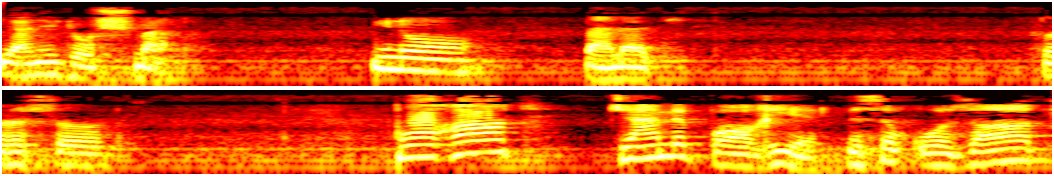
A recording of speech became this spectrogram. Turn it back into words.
یعنی دشمن. اینو بلدید درست شد؟ جمع باقیه مثل قضات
